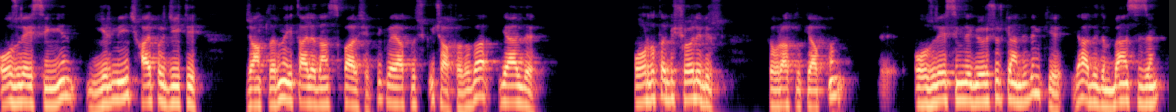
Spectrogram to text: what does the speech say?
Oz Racing'in 20 inç Hyper GT jantlarını İtalya'dan sipariş ettik ve yaklaşık 3 haftada da geldi. Orada tabii şöyle bir kıvraklık yaptım. Oz Racing'le görüşürken dedim ki ya dedim ben sizin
